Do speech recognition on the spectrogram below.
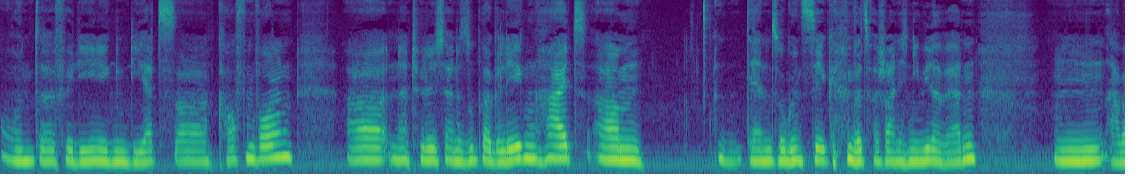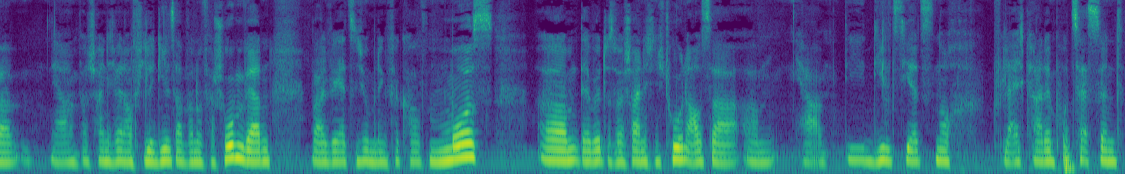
Und äh, für diejenigen, die jetzt äh, kaufen wollen, äh, natürlich eine super Gelegenheit. Ähm, denn so günstig wird es wahrscheinlich nie wieder werden. Mm, aber ja, wahrscheinlich werden auch viele Deals einfach nur verschoben werden, weil wer jetzt nicht unbedingt verkaufen muss, ähm, der wird es wahrscheinlich nicht tun, außer ähm, ja, die Deals, die jetzt noch vielleicht gerade im Prozess sind,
